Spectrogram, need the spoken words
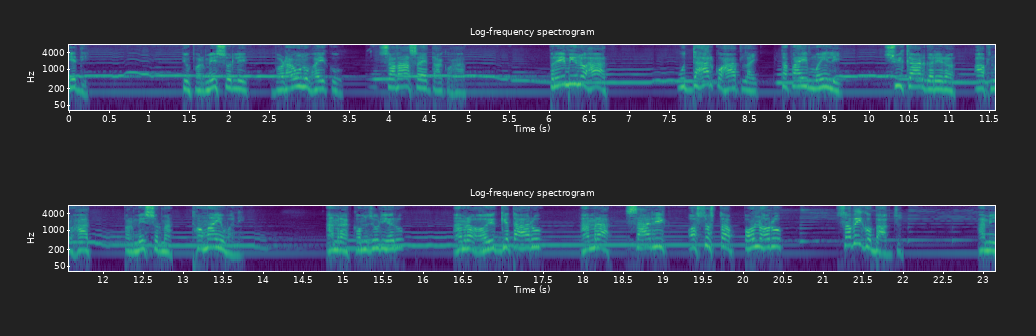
यदि त्यो परमेश्वरले बढाउनु भएको सदा सहायताको हात प्रेमिलो हात उद्धारको हातलाई तपाईँ मैले स्वीकार गरेर आफ्नो हात परमेश्वरमा थमायौँ भने हाम्रा कमजोरीहरू हाम्रा अयोग्यताहरू हाम्रा शारीरिक अस्वस्थपनहरू सबैको बावजुद हामी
